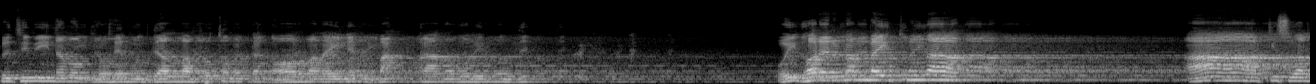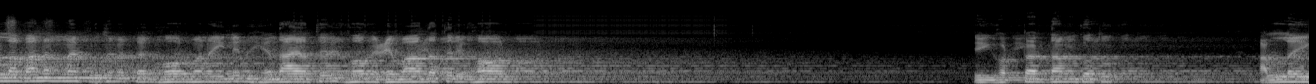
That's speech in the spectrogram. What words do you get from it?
পৃথিবী নামক গ্রহের মধ্যে আল্লাহ প্রথম একটা ঘর বানাইলেন, বাক্কা নগরীর মধ্যে। ওই ঘরের নাম বাইতুল্লাহ। আর কিছু আল্লাহ বানান না প্রথম একটা ঘর বানাইলেন, হেদায়াতের ঘর এবাদাতের ঘর। এই ঘরটার দাম কত আল্লাহ এই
